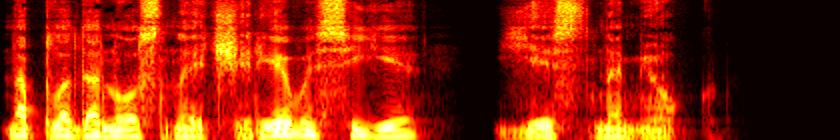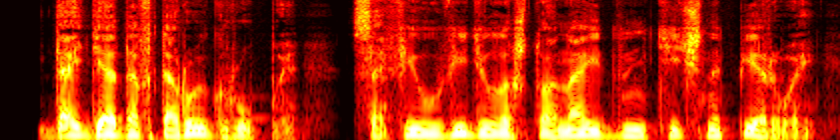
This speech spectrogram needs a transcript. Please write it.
На плодоносное чрево сие есть намек. Дойдя до второй группы, Софи увидела, что она идентична первой —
